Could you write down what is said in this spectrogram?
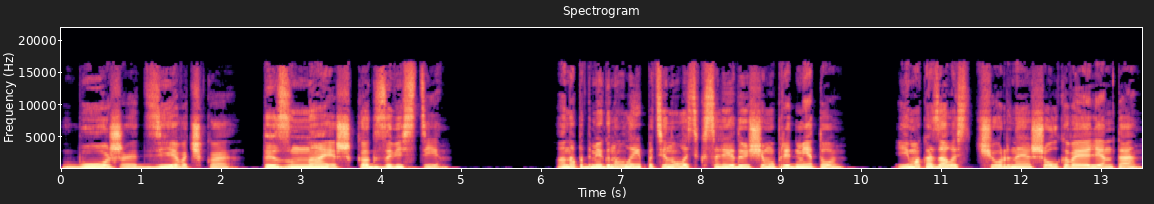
«Боже, девочка, ты знаешь, как завести!» Она подмигнула и потянулась к следующему предмету. Им оказалась черная шелковая лента.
